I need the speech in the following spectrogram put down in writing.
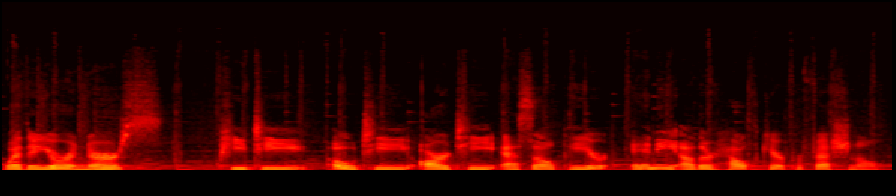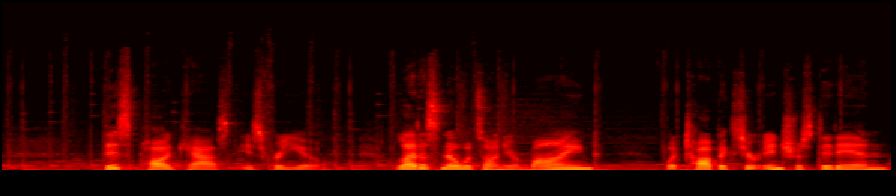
Whether you're a nurse, PT, OT, RT, SLP, or any other healthcare professional, this podcast is for you. Let us know what's on your mind, what topics you're interested in,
